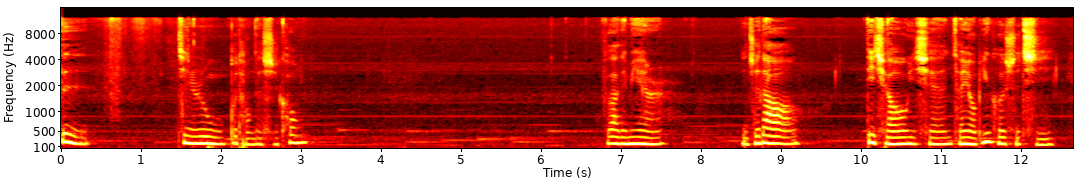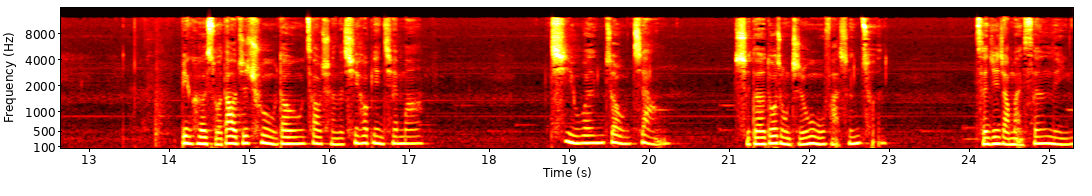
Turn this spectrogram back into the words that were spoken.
四，进入不同的时空。弗拉迪米尔，你知道地球以前曾有冰河时期，冰河所到之处都造成了气候变迁吗？气温骤降，使得多种植物无法生存。曾经长满森林、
